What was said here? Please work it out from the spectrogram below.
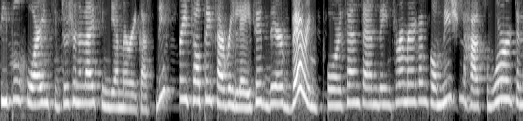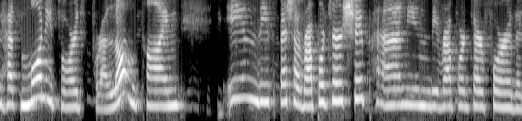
people who are institutionalized in the Americas. These three topics are related. They're very important and the Inter-American Commission has worked and has monitored for a long time in the special rapporteurship and in the rapporteur for the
